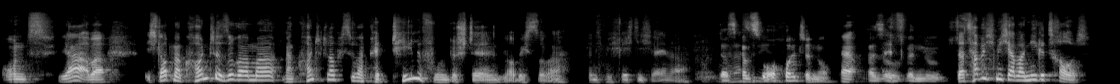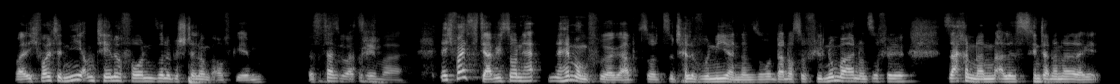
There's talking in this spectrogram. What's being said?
Und ja, aber ich glaube, man konnte sogar mal, man konnte, glaube ich, sogar per Telefon bestellen, glaube ich sogar, wenn ich mich richtig erinnere. Das Ja, kannst du auch heute noch. Ja, Also wenn du das habe ich mich aber nie getraut, weil ich wollte nie am Telefon so eine Bestellung aufgeben. Das ist dann, So, erzähl mal. Ich weiß nicht, da habe ich so eine Hemmung früher gehabt, so zu telefonieren und so und dann noch so viele Nummern und so viele Sachen, dann alles hintereinander, da wäre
